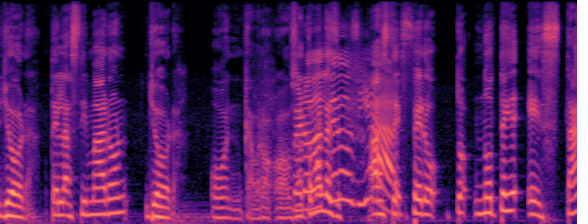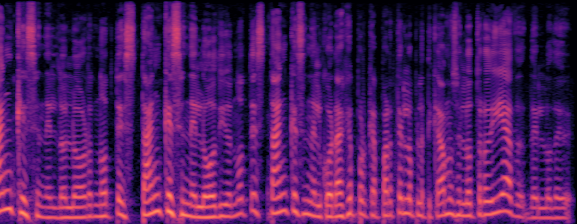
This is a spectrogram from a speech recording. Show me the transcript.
Llora. ¿Te lastimaron? Llora. O en cabrón. O pero tómale- date dos días. hazte- pero to- no te estanques en el dolor, no te estanques en el odio, no te estanques en el coraje, porque aparte lo platicábamos el otro día de, de lo de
